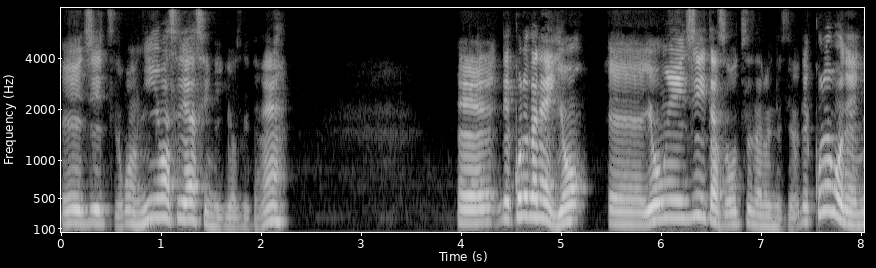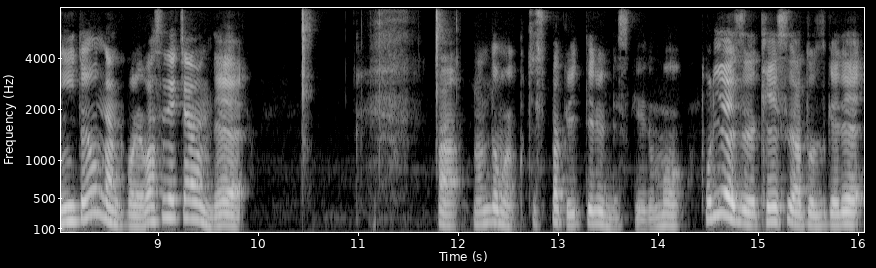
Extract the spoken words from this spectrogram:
AG2。この2忘れやすいんで気をつけてね。えー、で、これがね、4、えー、4AG たす O2 になるんですよ。で、これもね、2と4なんかこれ忘れちゃうんで、まあ、何度も口酸っぱく言ってるんですけれども、とりあえず係数後付けで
